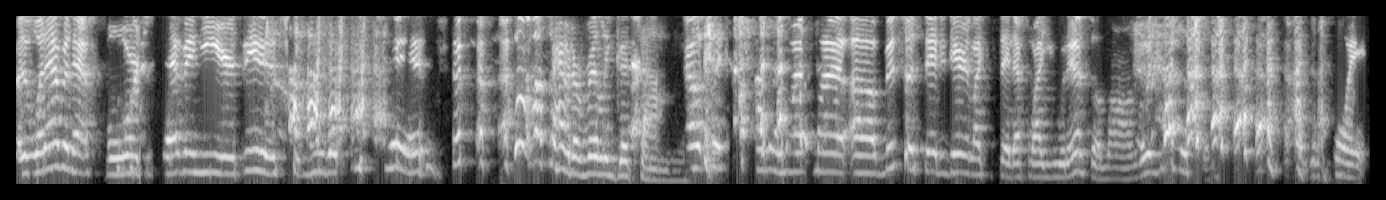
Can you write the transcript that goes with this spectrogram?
but whatever that four to seven years is some of us are having a really good time. I my, my uh, mentor said it there likes to say that's why you were there so long. Point.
